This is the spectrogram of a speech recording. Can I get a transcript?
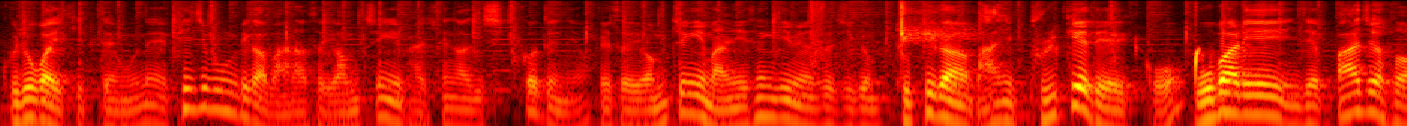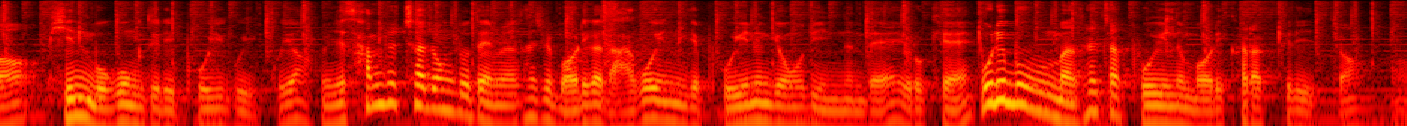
구조가 있기 때문에 피지 분비가 많아서 염증이 발생하기 쉽거든요. 그래서 염증이 많이 생기면서 지금 두피가 많이 붉게 되어 있고 모발이 이제 빠져서 빈 모공들이 보이고 있고요. 3주차 정도 되면 사실 머리가 나고 있는 게 보이는 경우도 있는데 이렇게 뿌리 부분만 살짝 보이는 머리카락들이 있죠. 어.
